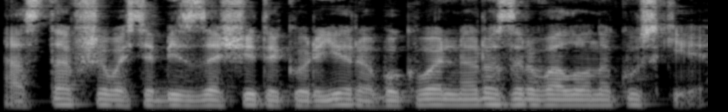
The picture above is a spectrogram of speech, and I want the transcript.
Оставшегося без защиты курьера буквально разорвало на куски.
